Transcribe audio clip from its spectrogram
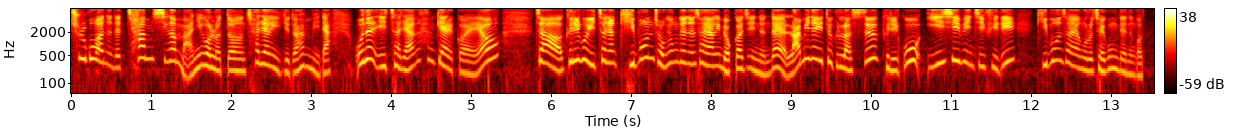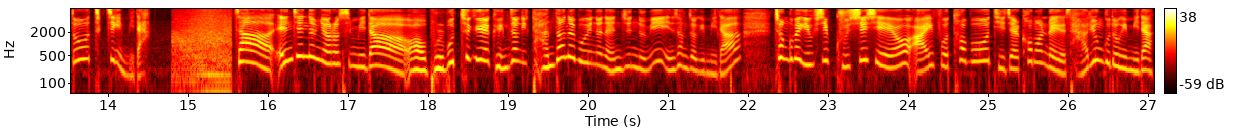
출고하는데 참 시간 많이 걸렸던 차량이기도 합니다. 오늘 이 차량 함께 할 거예요. 자, 그리고 이 차량 기본 적용되는 사양이 몇 가지 있는데 라미네이트 글라스 그리고 20인치 휠이 기본 사양으로 제공되는 것도 특징입니다. 자, 엔진룸 열었습니다. 아, 볼보 특유의 굉장히 단단해 보이는 엔진룸이 인상적입니다. 1969cc예요. i4 터보 디젤 커먼 레일 4륜 구동입니다.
